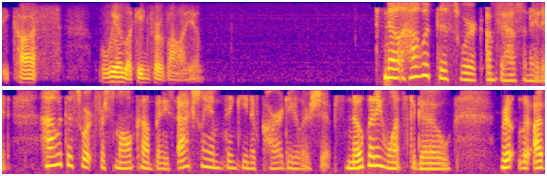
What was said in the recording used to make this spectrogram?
because we're looking for volume. Now, how would this work? I'm fascinated. How would this work for small companies? Actually, I'm thinking of car dealerships. Nobody wants to go. I've,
